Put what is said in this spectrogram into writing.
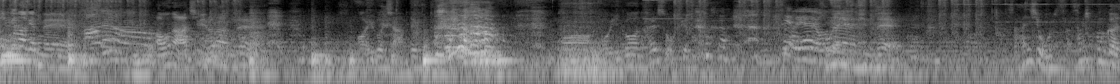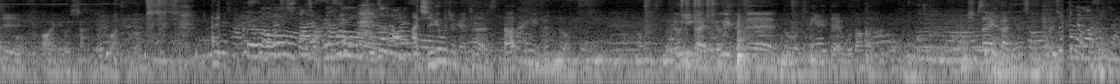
피곤하겠네. 아 오늘 아침에 일어났는데 어 이거 진짜 안 되겠다. 와, 어 이건 할 수 없겠다. 공연이 2시인데 1시 50, 30분까지 아 이거 진짜 안 될 것 같은데. 진짜 잘했어. 아 지금은 좀 괜찮았어. 나중이 좀 힘들었고 여기가 여기 근데 또 생일 때 못 와가지고 14일까지 했어. 전에 왔었잖아.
